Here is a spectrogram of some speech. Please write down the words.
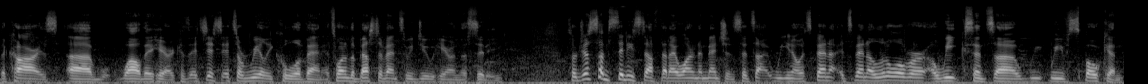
the cars uh, while they're here because it's just it's a really cool event. It's one of the best events we do here in the city. So just some city stuff that I wanted to mention since I, you know it's been it's been a little over a week since uh, we, have spoken.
